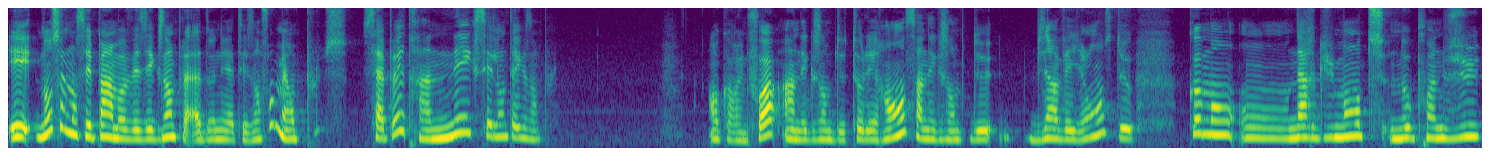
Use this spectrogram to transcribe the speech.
Et non seulement c'est pas un mauvais exemple à donner à tes enfants, mais en plus, ça peut être un excellent exemple. Encore une fois, un exemple de tolérance, un exemple de bienveillance, de comment on argumente nos points de vue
